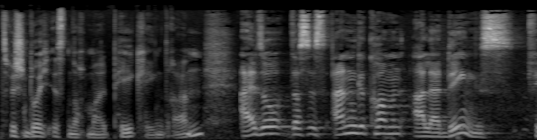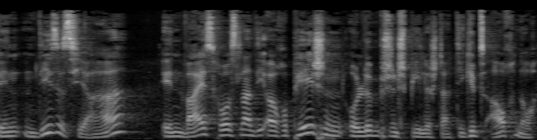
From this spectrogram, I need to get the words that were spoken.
Zwischendurch ist nochmal Peking dran. Also, das ist angekommen. Allerdings finden dieses Jahr in Weißrussland die europäischen Olympischen Spiele statt. Die gibt's auch noch.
